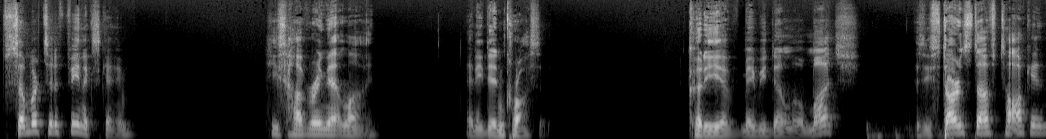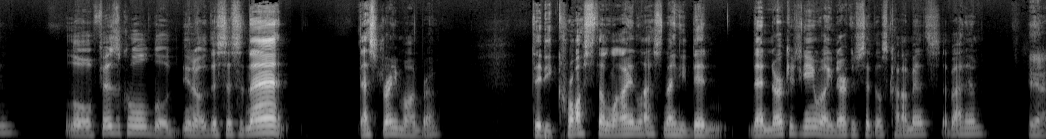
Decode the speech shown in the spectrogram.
similar to the Phoenix game. He's hovering that line, and he didn't cross it. Could he have maybe done a little much? Is he starting stuff, talking, a little physical, a little, you know, this, this, and that? That's Draymond, bro. Did he cross the line last night? He didn't. That Nurkic game, like Nurkic said those comments about him, Yeah.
